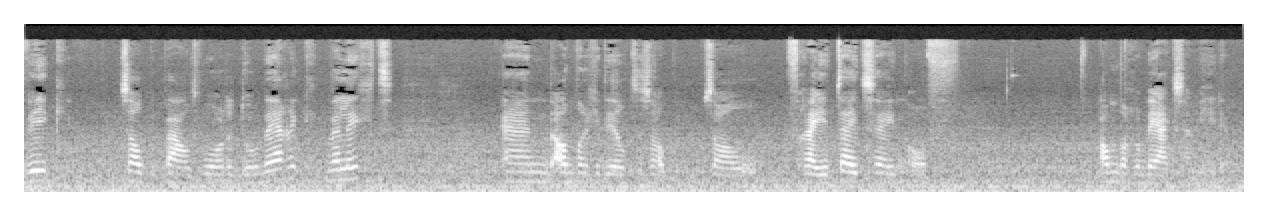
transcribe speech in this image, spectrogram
week zal bepaald worden door werk wellicht. En het andere gedeelte zal, zal vrije tijd zijn of andere werkzaamheden.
